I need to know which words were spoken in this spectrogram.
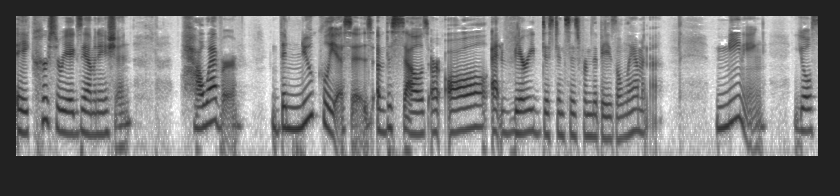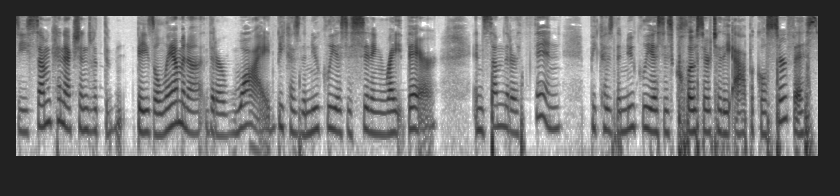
a cursory examination. However, the nucleuses of the cells are all at varied distances from the basal lamina, meaning you'll see some connections with the basal lamina that are wide because the nucleus is sitting right there, and some that are thin because the nucleus is closer to the apical surface,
